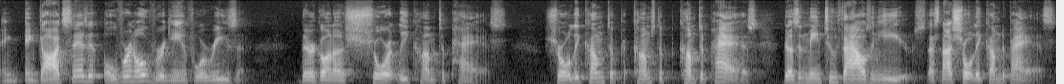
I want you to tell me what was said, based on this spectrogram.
and, and God says it over and over again for a reason. They're going to shortly come to pass. Shortly come to, comes to, come to pass doesn't mean 2,000 years. That's not shortly come to pass.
